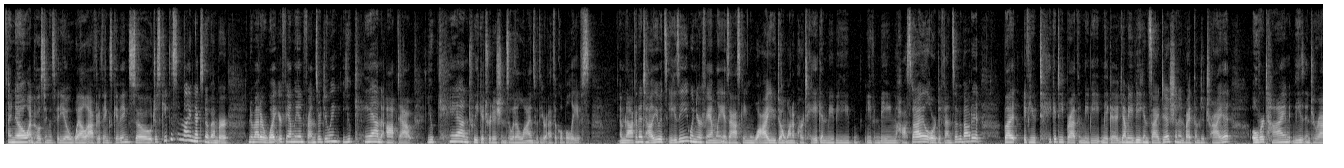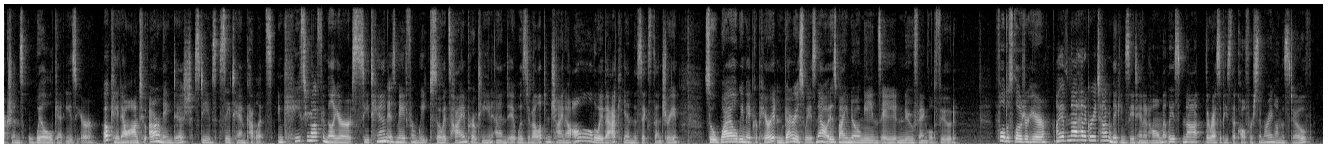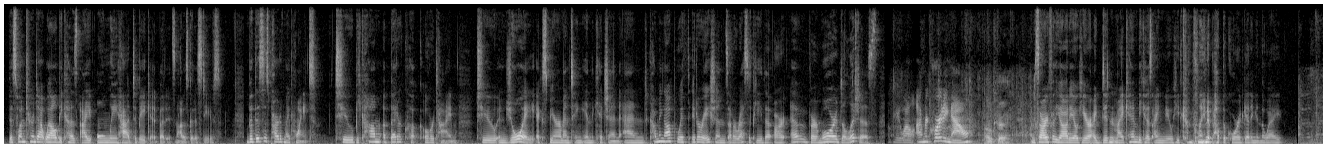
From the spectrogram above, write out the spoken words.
I know I'm posting this video well after Thanksgiving, so just keep this in mind next November. No matter what your family and friends are doing, you can opt out. You can tweak a tradition so it aligns with your ethical beliefs. I'm not going to tell you it's easy when your family is asking why you don't want to partake and maybe even being hostile or defensive about it. But if you take a deep breath and maybe make a yummy vegan side dish and invite them to try it, over time, these interactions will get easier. Okay, now on to our main dish, Steve's seitan cutlets. In case you're not familiar, seitan is made from wheat, so it's high in protein, and it was developed in China all the way back in the 6th century. So while we may prepare it in various ways now, it is by no means a newfangled food. Full disclosure here, I have not had a great time of making seitan at home, at least not the recipes that call for simmering on the stove. This one turned out well because I only had to bake it, but it's not as good as Steve's. But this is part of my point, to become a better cook over time, to enjoy experimenting in the kitchen and coming up with iterations of a recipe that are ever more delicious. Okay, well, I'm recording now. Okay. I'm sorry for the audio here. I didn't mic him because I knew he'd complain about the cord getting in the way.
